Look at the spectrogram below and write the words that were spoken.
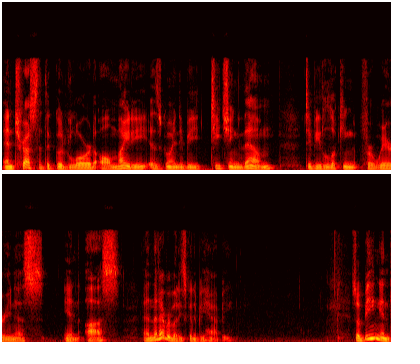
and trust that the good Lord Almighty is going to be teaching them to be looking for weariness in us, and then everybody's going to be happy. So being in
